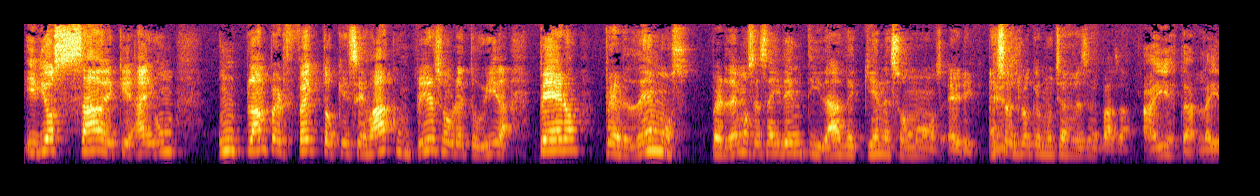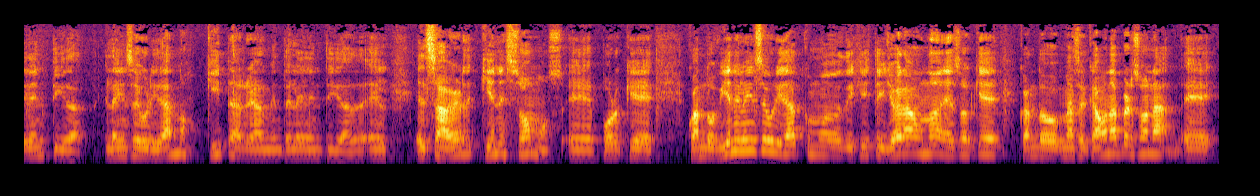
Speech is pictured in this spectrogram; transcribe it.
y Dios sabe que hay un, un plan perfecto que se va a cumplir sobre tu vida. Pero perdemos perdemos esa identidad de quiénes somos, Eric. Eso es lo que muchas veces pasa. Ahí está, la identidad. La inseguridad nos quita realmente la identidad, el, el saber quiénes somos, eh, porque cuando viene la inseguridad, como dijiste, yo era uno de esos que cuando me acercaba a una persona, eh,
